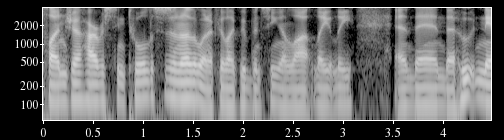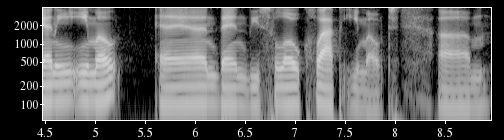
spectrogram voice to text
Plunger harvesting tool. This is another one I feel like we've been seeing a lot lately. And then the Hootenanny emote, and then the slow clap emote. Um,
